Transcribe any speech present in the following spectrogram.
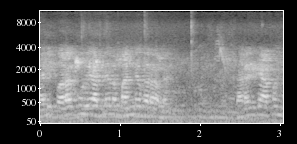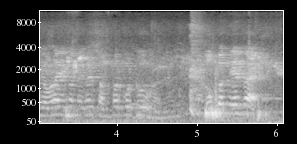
आणि पराकुरी आपल्याला मान्य करावं लागेल. कारण की आपण जेवढा एकमेकांचा संपर्क ठेवू लोक तेच आहे.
